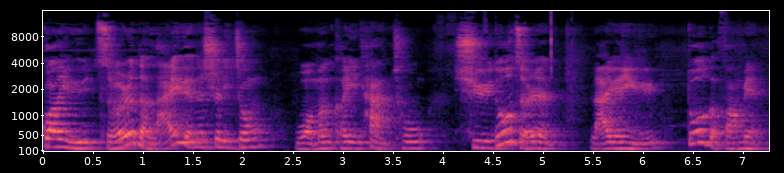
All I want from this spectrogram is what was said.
关于责任的来源的事例中，我们可以看出许多责任来源于多个方面。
